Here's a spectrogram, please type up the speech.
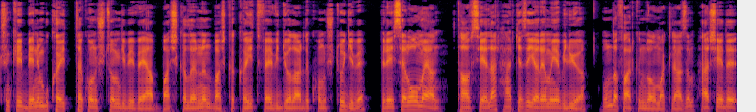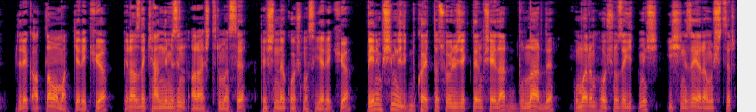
Çünkü benim bu kayıtta konuştuğum gibi veya başkalarının başka kayıt ve videolarda konuştuğu gibi bireysel olmayan tavsiyeler herkese yaramayabiliyor. Bunun da farkında olmak lazım. Her şeyde direkt atlamamak gerekiyor. Biraz da kendimizin araştırması, peşinde koşması gerekiyor. Benim şimdilik bu kayıtta söyleyeceklerim şeyler bunlardı. Umarım hoşunuza gitmiş, işinize yaramıştır.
